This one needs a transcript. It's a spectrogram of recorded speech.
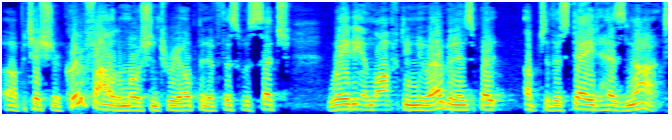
petitioner could have filed a motion to reopen if this was such weighty and lofty new evidence, but up to this date has not.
